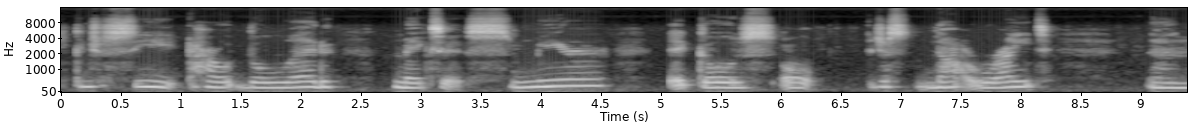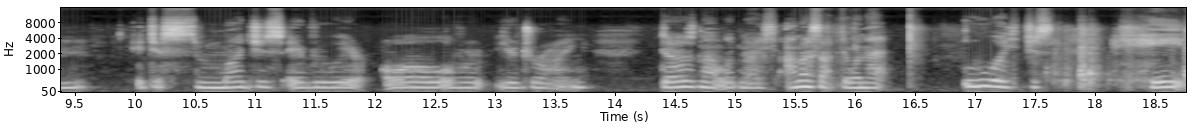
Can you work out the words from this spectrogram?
You can just see how the lead makes it smear. It goes all just not right and it just smudges everywhere all over your drawing. Does not look nice. I'm gonna stop doing that. Ooh, I just hate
